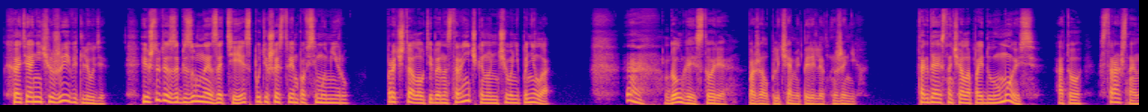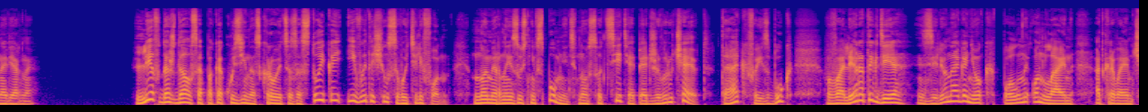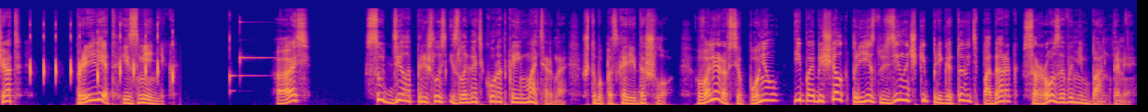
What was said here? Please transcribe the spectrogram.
Хотя они чужие ведь люди. И что это за безумная затея с путешествием по всему миру? Прочитала у тебя на страничке, но ничего не поняла. Ах, долгая история, пожал плечами перелетный жених. Тогда я сначала пойду умоюсь, а то страшное, наверное. Лев дождался, пока кузина скроется за стойкой, и вытащил свой телефон. Номер наизусть не вспомнить, но соцсети опять же выручают. Так, Facebook. «Валера, ты где?» «Зеленый огонек», полный онлайн. Открываем чат. «Привет, изменник!» «Ась?» Суть дела пришлось излагать коротко и матерно, чтобы поскорее дошло. Валера все понял и пообещал к приезду Зиночки приготовить подарок с розовыми бантами.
